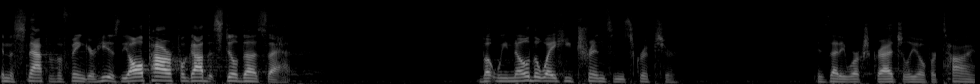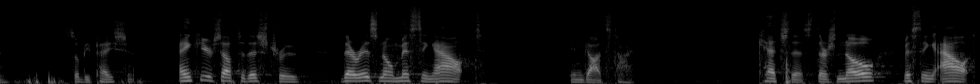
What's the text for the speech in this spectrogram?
in the snap of a finger. He is the all powerful God that still does that but we know the way he trends in Scripture is that he works gradually over time. So be patient. Anchor yourself to this truth there is no missing out in God's time. Catch this. There's no missing out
